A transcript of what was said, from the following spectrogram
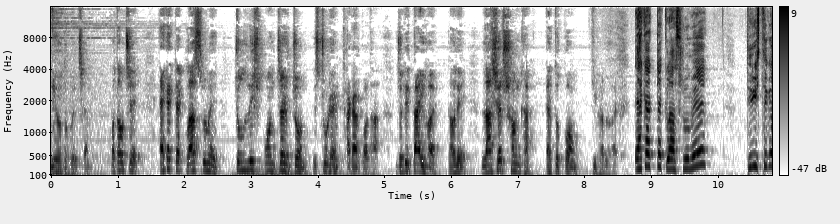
নিহত হয়েছেন। কথা হচ্ছে, এক একটা ক্লাসরুমে চল্লিশ পঞ্চাশ জন স্টুডেন্ট থাকার কথা। যদি তাই হয়, তাহলে লাশের সংখ্যা এত কম কীভাবে হয়? এক একটা ক্লাসরুমে তিরিশ থেকে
